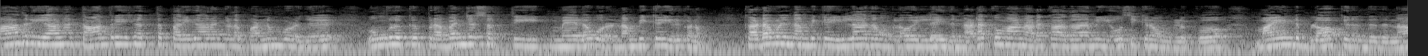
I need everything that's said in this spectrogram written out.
மாதிரியான தாந்திரீகத்தை பரிகாரங்களை பண்ணும் பொழுது உங்களுக்கு பிரபஞ்ச சக்தி மேல ஒரு நம்பிக்கை இருக்கணும். கடவுள் நம்பிக்கை இல்லாதவங்களோ இல்ல இது நடக்குமா நடக்காதான்னு யோசிக்கிறவங்களுக்கோ மைண்ட் பிளாக் இருந்ததுன்னா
